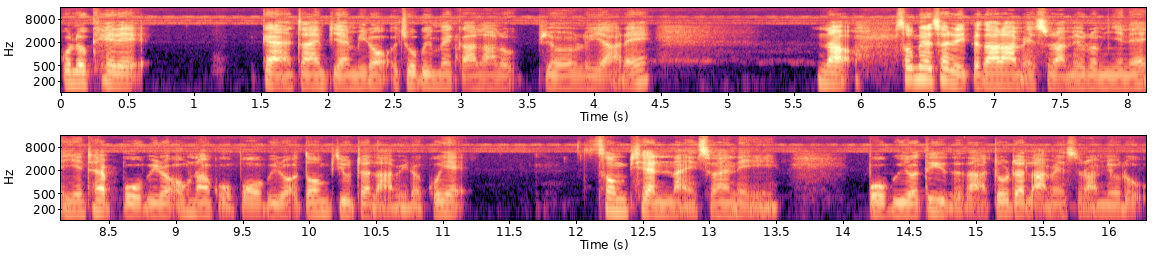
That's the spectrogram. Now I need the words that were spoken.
ကိုလုတ်ခဲ့တဲ့ကံအတိုင်းပြန်ပြီးတော့အကျိုးပေးမဲ့ကာလလို့ပြောလို့ရတယ်။နောက်ဆုံးဖြတ်ချက်တွေပြသလာမယ်ဆိုတာမျိုးလိုမြင်တယ်အရင်ထက်ပိုပြီးတော့အုံနောက်ကိုပိုပြီးတော့အသုံးပြုတက်လာပြီးတော့ကိုယ့်ရဲ့ဆုံးဖြတ်နိုင်စွမ်းနေပိုပြီးတော့တည်တည်တာတိုးတက်လာမယ်ဆိုတာမျိုးလို့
